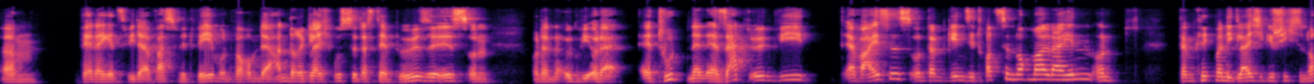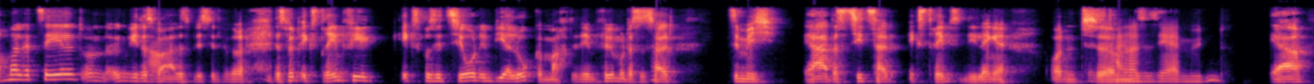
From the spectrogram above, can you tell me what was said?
Ähm, wer da jetzt wieder was mit wem und warum der andere gleich wusste, dass der böse ist und oder irgendwie, oder er tut, nein, er sagt irgendwie, er weiß es und dann gehen sie trotzdem nochmal dahin und dann kriegt man die gleiche Geschichte nochmal erzählt und irgendwie, das ja. war alles ein bisschen verwirrend. Es wird extrem viel Exposition im Dialog gemacht in dem Film und das ist ja. halt ziemlich, ja, das zieht's halt extremst in die Länge. Und das ist ähm, teilweise sehr ermüdend. Ja,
